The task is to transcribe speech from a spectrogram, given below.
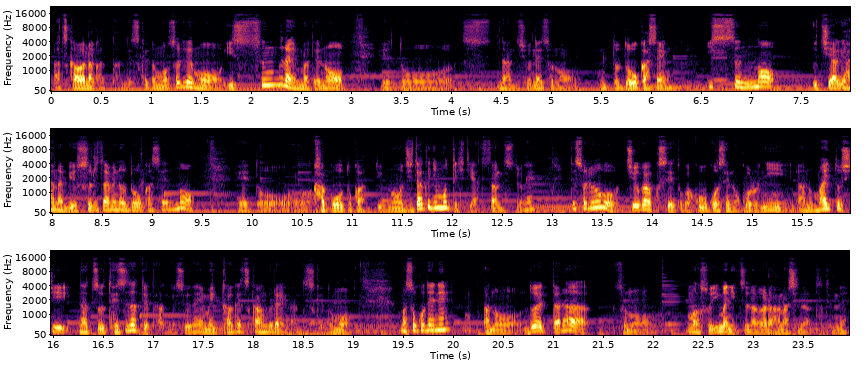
扱わなかったんですけどもそれでも1寸ぐらいまでの、えー、となんでしょうねその導火線一寸の打ち上げ花火をするための導火線の、えーと、加工とかっていうのを自宅に持ってきてやってたんですよね。でそれを中学生とか高校生の頃にあの毎年夏手伝ってたんですよね、まあ、1ヶ月間ぐらいなんですけども、まあ、そこでねあのどうやったらその、まあ、そ今につながる話なんですけどね。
